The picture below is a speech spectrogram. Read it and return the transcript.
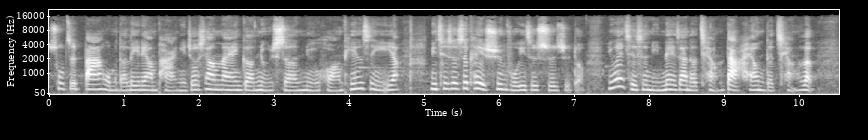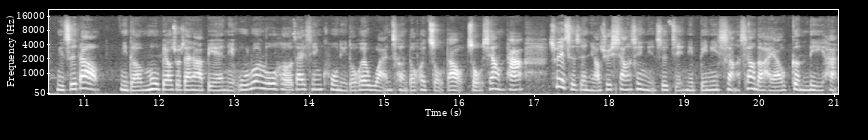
数字八，我们的力量牌，你就像那一个女神、女皇、天使一样，你其实是可以驯服一只狮子的，因为其实你内在的强大，还有你的强韧，你知道你的目标就在那边，你无论如何再辛苦，你都会完成，都会走到走向它。所以其实你要去相信你自己，你比你想象的还要更厉害。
